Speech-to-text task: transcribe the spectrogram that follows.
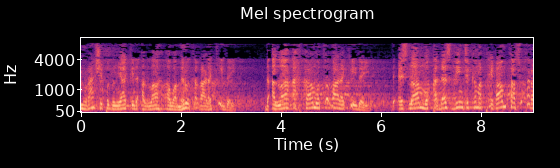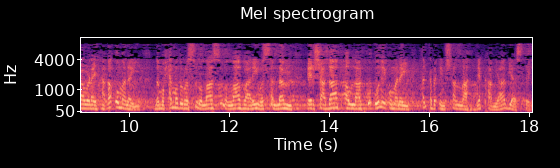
نو راشي په دنیا کې د الله اوامرو ته غاړه کیدئ د الله احکامو ته غاړه کیدئ د اسلام مقدس دین چې کومه پیغام تاسو ته راوړی هغه ومنئ د محمد رسول الله صلی الله علیه وسلم ارشادات او لارښوونې ومنئ هلته به انشاءالله بیا کامیاب یاستئ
